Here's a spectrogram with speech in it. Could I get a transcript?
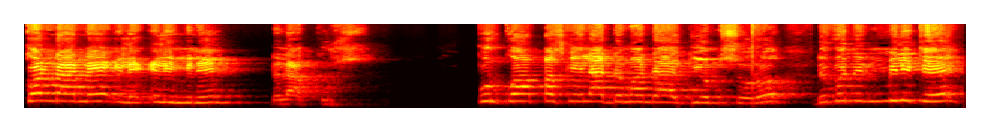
Condamné il est éliminé de la course. Pourquoi? Parce qu'il a demandé à Guillaume Soro de venir militer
